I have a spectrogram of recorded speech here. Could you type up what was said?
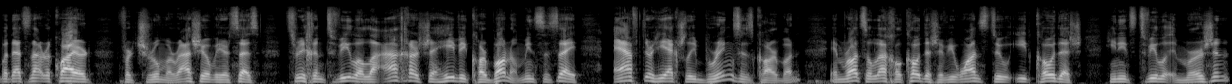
but that's not required for Truma. Rashi over here says, Tzrichin Tvila La'achar Shehevi Karbono, means to say, after he actually brings his korban, Imratza Lechel Kodesh, if he wants to eat Kodesh, he needs Tvila immersion,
